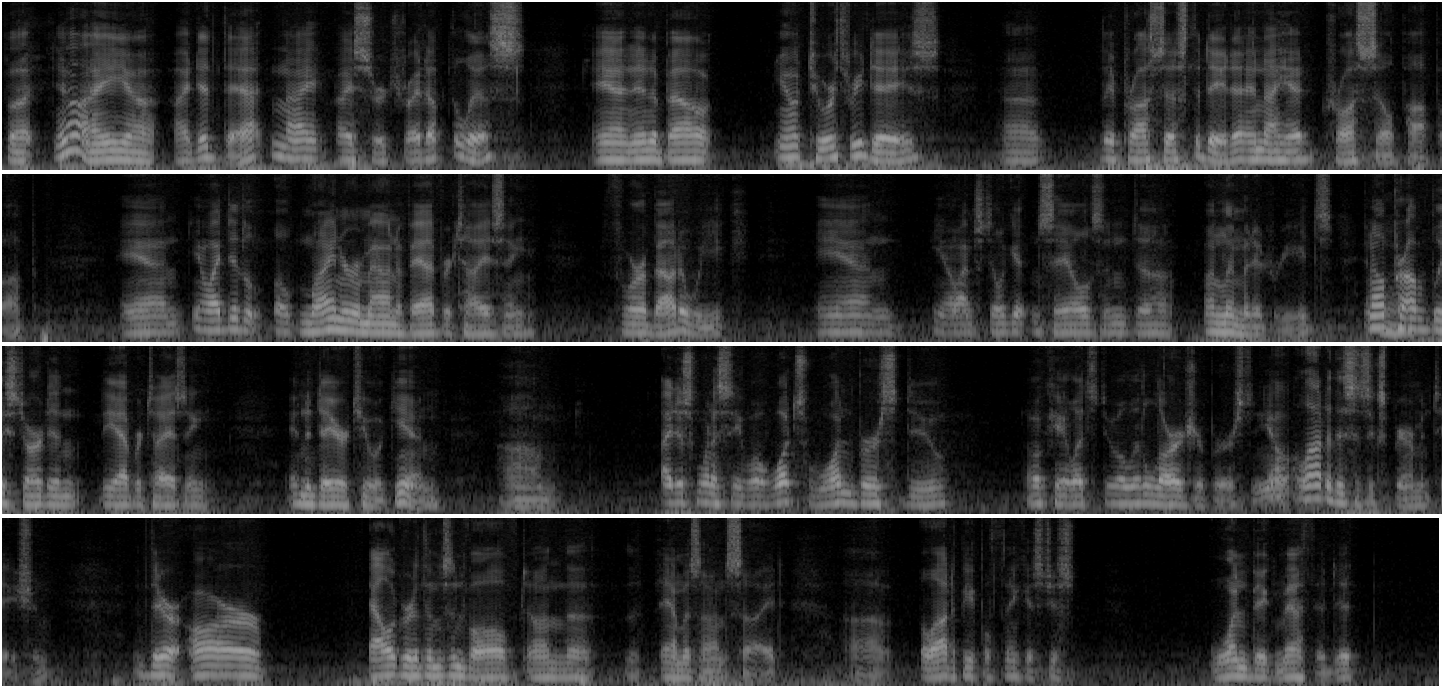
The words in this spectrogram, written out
But yeah, I uh, I did that, and I, I searched right up the lists, and in about you know two or three days, uh, they processed the data, and I had cross sell pop up, and you know I did a, a minor amount of advertising for about a week, and you know I'm still getting sales and uh, unlimited reads, and I'll probably start in the advertising in a day or two again. Um, I just want to see well what's one burst do okay, let's do a little larger burst. And, you know, a lot of this is experimentation. There are algorithms involved on the, the Amazon side. Uh, a lot of people think it's just one big method. It,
